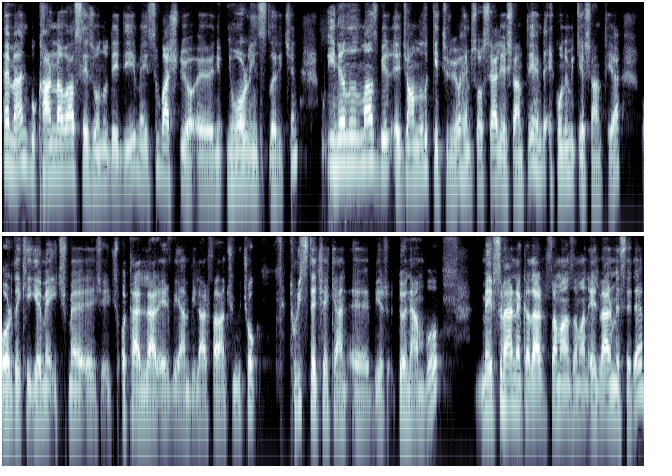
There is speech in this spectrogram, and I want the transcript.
hemen bu karnaval sezonu dediği mevsim başlıyor e, New Orleans'lar için. Bu inanılmaz bir e, canlılık getiriyor hem sosyal yaşantıya hem de ekonomik yaşantıya. Oradaki yeme içme, e, şey, oteller, Airbnb'ler falan çünkü çok turist de çeken e, bir dönem bu mevsim her ne kadar zaman zaman el vermese de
